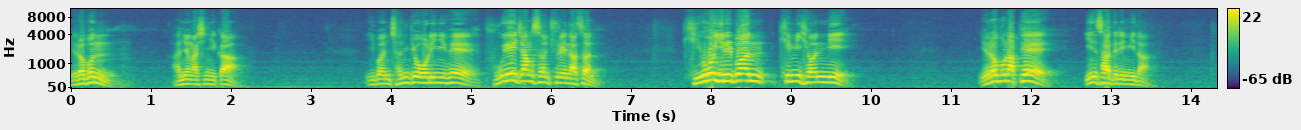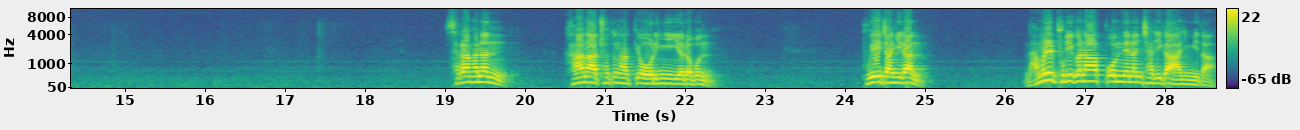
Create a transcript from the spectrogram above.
여러분, 안녕하십니까? 이번 전교 어린이회 부회장 선출에 나선 기호 1번 김현미 여러분 앞에 인사드립니다. 사랑하는 가나 초등학교 어린이 여러분, 부회장이란 남을 부리거나 뽐내는 자리가 아닙니다.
